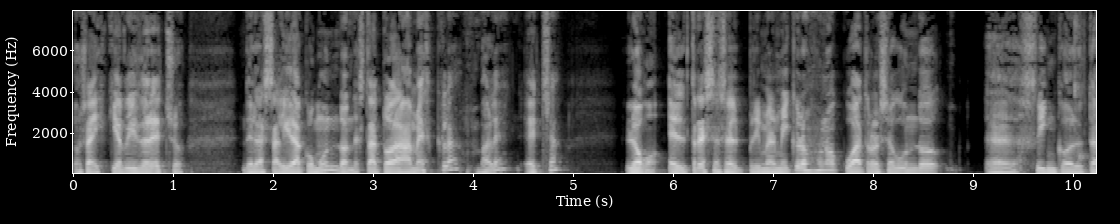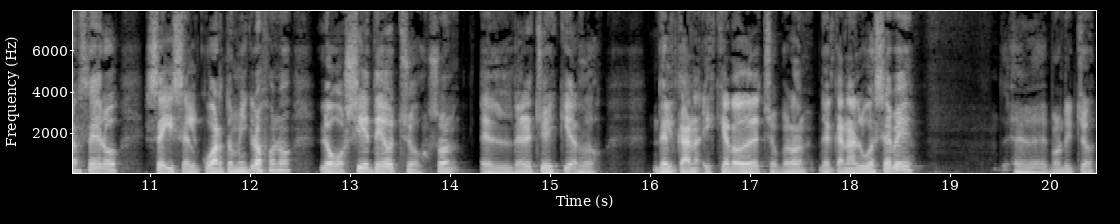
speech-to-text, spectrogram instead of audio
o sea, izquierdo y derecho de la salida común, donde está toda la mezcla, ¿vale? Hecha. Luego, el 3 es el primer micrófono, 4 el segundo, 5 eh, el tercero, 6 el cuarto micrófono, luego 7, 8 son el derecho e izquierdo del canal, izquierdo derecho, perdón, del canal USB, eh, hemos dicho,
